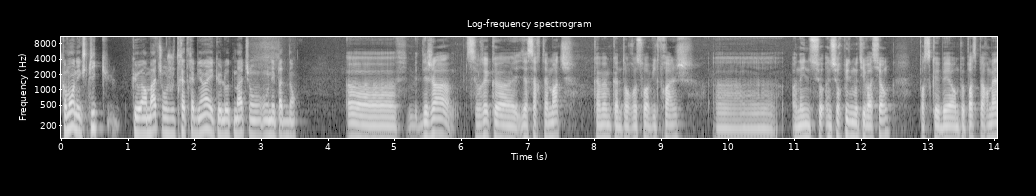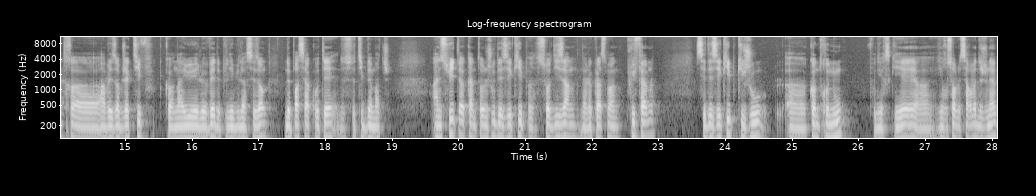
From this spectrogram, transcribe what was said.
Comment on explique qu'un match, on joue très très bien et que l'autre match, on n'est pas dedans? Euh, déjà, c'est vrai qu'il y a certains matchs, quand même, quand on reçoit Villefranche, euh, on a une, sur- une surplus de motivation parce qu'on ben, on ne peut pas se permettre, euh, avec les objectifs qu'on a eu élevés depuis le début de la saison, de passer à côté de ce type de match. Ensuite, quand on joue des équipes, soi-disant, dans le classement plus faible, c'est des équipes qui jouent euh, contre nous, il faut dire ce qui est, euh, ils reçoivent le Servette de Genève,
